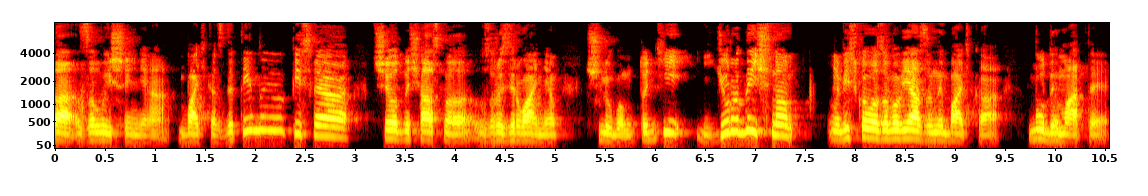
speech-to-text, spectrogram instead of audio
та залишення батька з дитиною після чи одночасно з розірванням шлюбом, тоді юридично військовозобов'язаний батько буде мати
